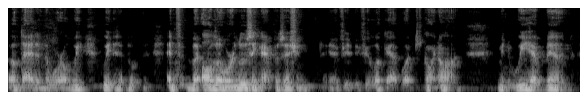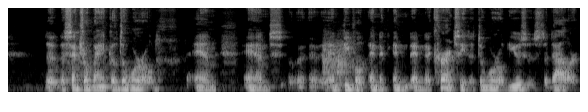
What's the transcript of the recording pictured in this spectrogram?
of that in the world. We we and but although we're losing that position, if you if you look at what's going on, I mean we have been the, the central bank of the world, and and and people and the, and and the currency that the world uses, the dollar,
